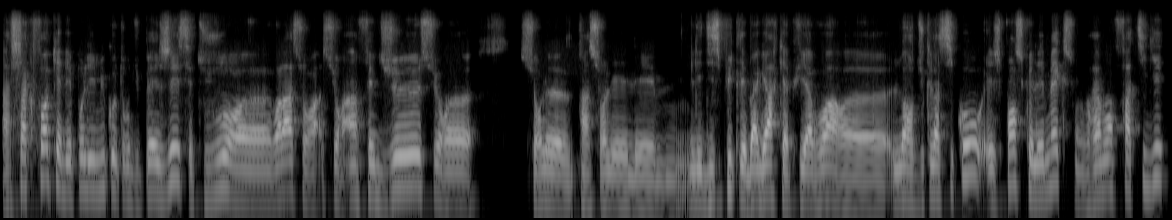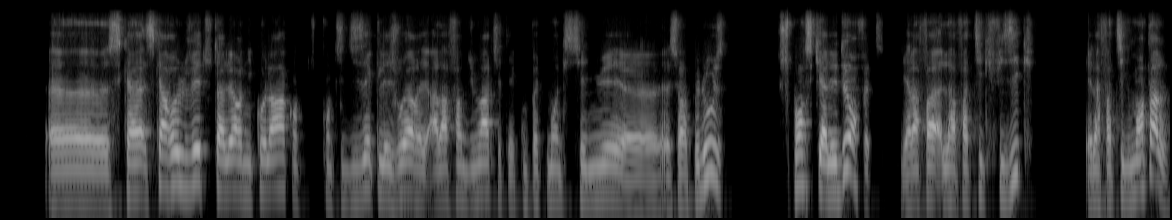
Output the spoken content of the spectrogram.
À chaque fois qu'il y a des polémiques autour du PSG, c'est toujours euh, voilà, sur, sur, un fait de jeu, sur, euh, sur, le, sur les, les, disputes, les bagarres qu'il y a pu y avoir lors du Classico. Et je pense que les mecs sont vraiment fatigués. ce qu'a relevé tout à l'heure Nicolas, quand, quand, il disait que les joueurs à la fin du match étaient complètement exténués sur la pelouse, je pense qu'il y a les deux en fait. Il y a la fatigue physique et la fatigue mentale.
